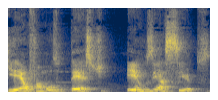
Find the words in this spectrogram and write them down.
que é o famoso teste, erros e acertos.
